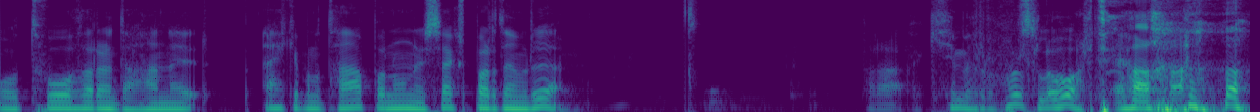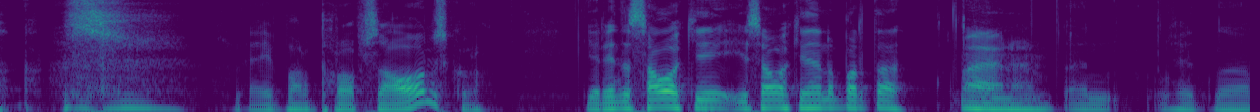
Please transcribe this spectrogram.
og tvo þar undan, hann er ekki búin að tapa núna í sex barndagum röð. Bara kemur rosalega óvart. Já. Nei, bara props á hann sko. Ég reynda sá ekki, ég sá ekki þennan bara það Nei, nei. En hérna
